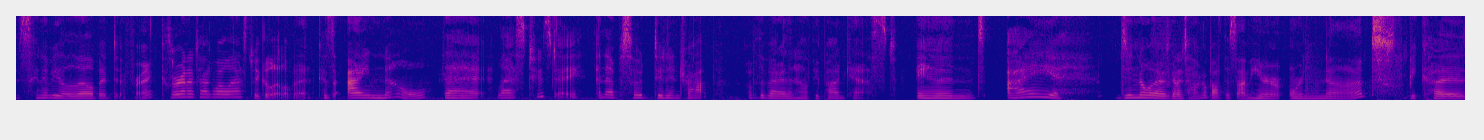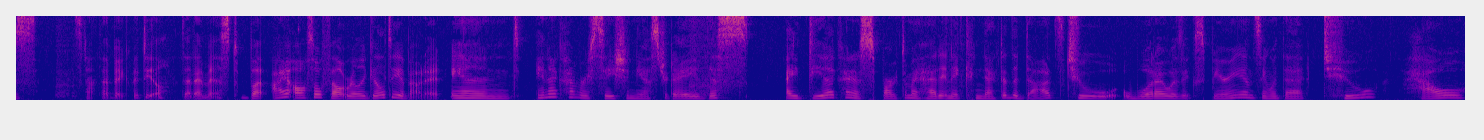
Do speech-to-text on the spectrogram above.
is going to be a little bit different because we're going to talk about last week a little bit. Because I know that last Tuesday, an episode didn't drop of the Better Than Healthy podcast. And I didn't know whether I was going to talk about this on here or not because it's not that big of a deal that I missed. But I also felt really guilty about it. And in a conversation yesterday, this idea kind of sparked in my head and it connected the dots to what I was experiencing with that to how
